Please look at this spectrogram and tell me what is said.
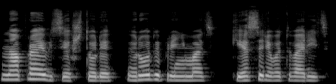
Направить их, что ли, роды принимать, кесарево творить.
